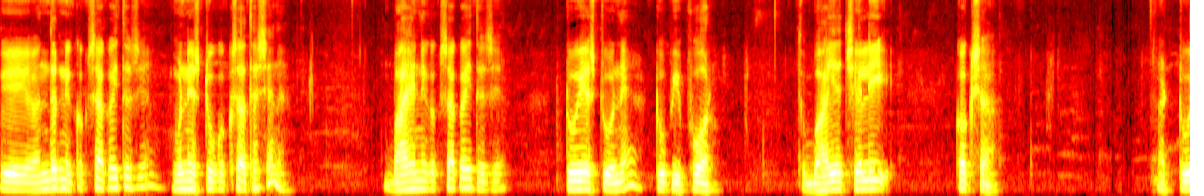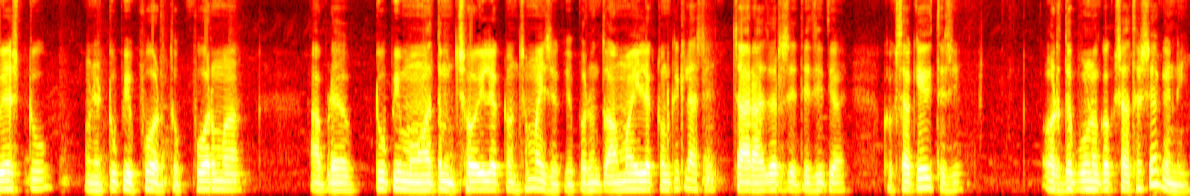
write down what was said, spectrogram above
કે અંદરની કક્ષા કઈ થશે? વન એસ ટુ કક્ષા થશે ને? બાહ્યની કક્ષા કઈ થશે? ટુ એસ ટુ અને ટુ પી ફોર. તો બાહ્ય છેલ્લી કક્ષા. આ ટુ એસ ટુ અને ટુ પી ફોર. તો ફોરમાં આપણે ટુ પીમાં મહત્તમ છ ઇલેક્ટ્રોન સમાઈ શકે પરંતુ આમાં ઇલેક્ટ્રોન કેટલા છે? ચાર હાજર છે. તેથી તે કક્ષા કેવી થશે? અર્ધપૂર્ણ કક્ષા થશે કે નહીં?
